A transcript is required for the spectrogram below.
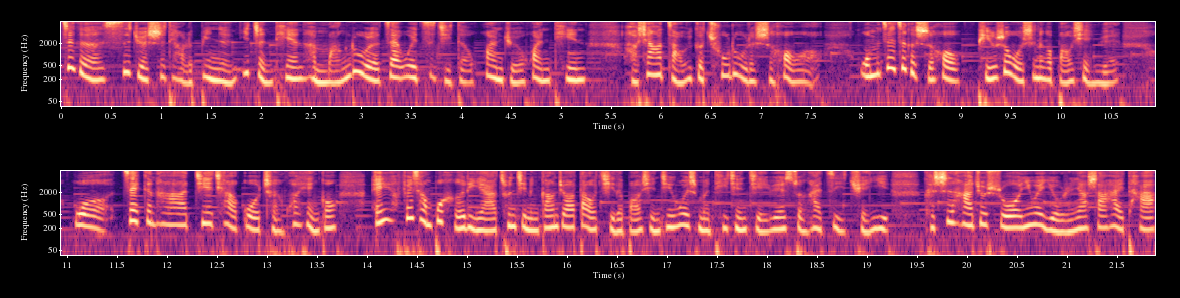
这个视觉失调的病人一整天很忙碌的在为自己的幻觉幻听，好像要找一个出路的时候哦，我们在这个时候，比如说我是那个保险员。我在跟他接洽过程，发现工，哎，非常不合理啊！春季年刚就要到期的保险金，为什么提前解约，损害自己权益？可是他就说，因为有人要杀害他，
